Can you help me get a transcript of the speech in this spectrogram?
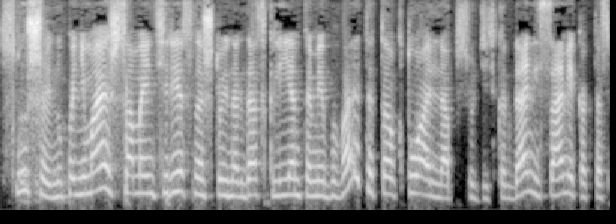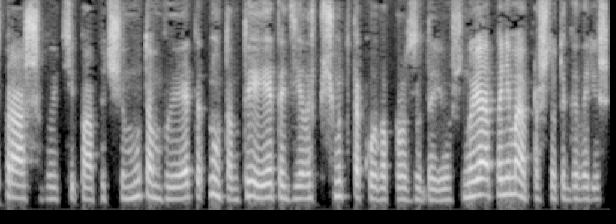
Слушай, ну понимаешь, самое интересное, что иногда с клиентами бывает, это актуально обсудить, когда они сами как-то спрашивают, типа, а почему там вы это, ну там ты это делаешь, почему ты такой вопрос задаешь. Ну я понимаю, про что ты говоришь.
